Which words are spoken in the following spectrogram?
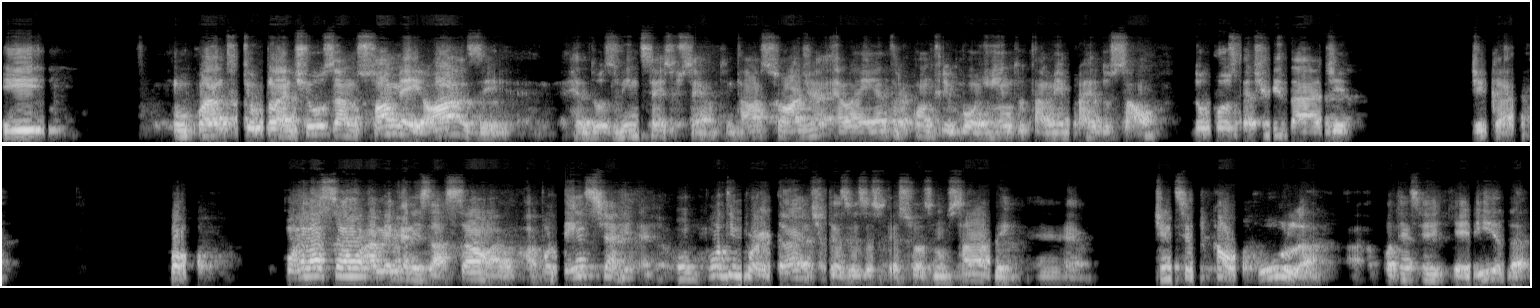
E enquanto que o plantio usando só meiose reduz 26%. Então a soja ela entra contribuindo também para a redução do custo da atividade de cana. Bom, com relação à mecanização, a, a, potência, um ponto importante que às vezes as pessoas não sabem, é, a gente sempre calcula a potência requerida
